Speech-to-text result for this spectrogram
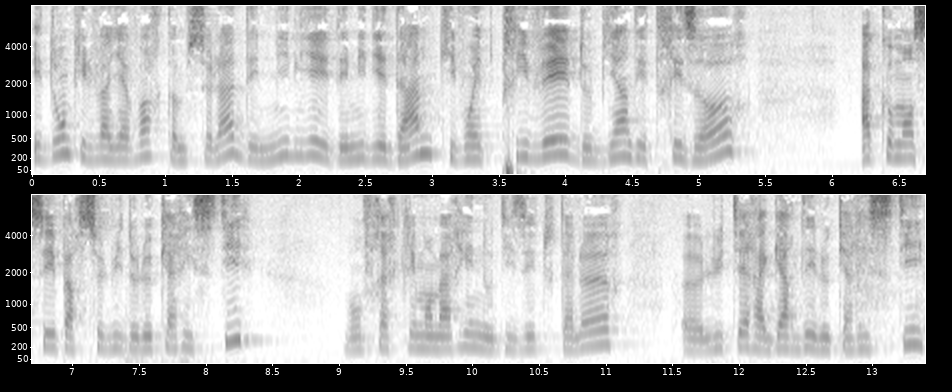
Et donc il va y avoir comme cela des milliers et des milliers d'âmes qui vont être privées de bien des trésors, à commencer par celui de l'Eucharistie. Bon, frère Clément Marie nous disait tout à l'heure, euh, Luther a gardé l'Eucharistie,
